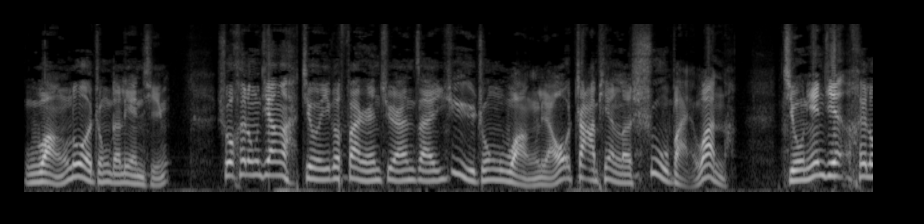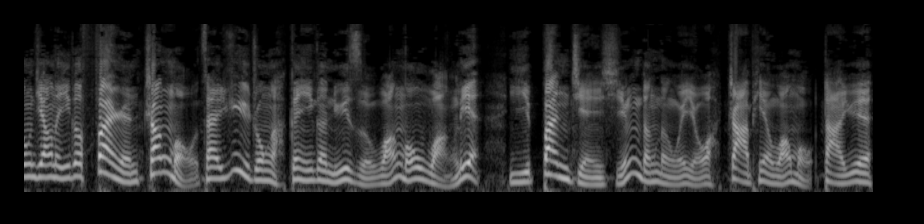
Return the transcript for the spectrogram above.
网络中的恋情。说黑龙江啊，就有一个犯人居然在狱中网聊诈骗了数百万呢。九年间，黑龙江的一个犯人张某在狱中啊，跟一个女子王某网恋，以办减刑等等为由啊，诈骗王某大约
